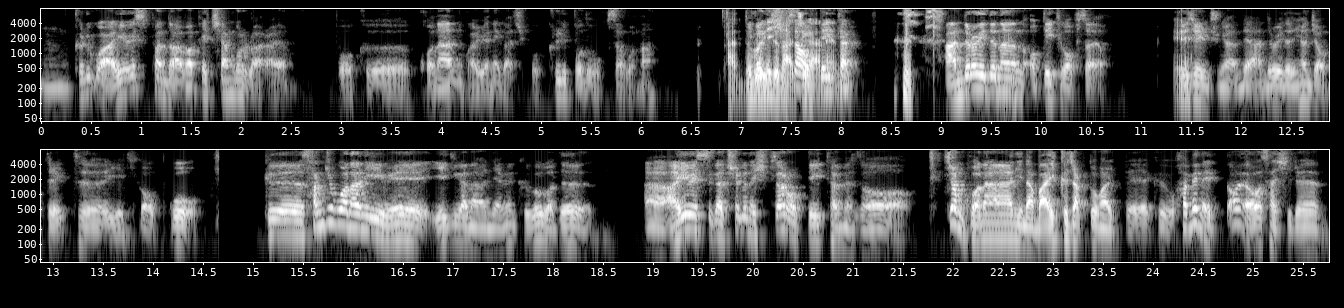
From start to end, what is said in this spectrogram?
음, 그리고 iOS판도 아마 패치한 걸로 알아요. 뭐 그 권한 관련해 가지고 클립보드 복사거나 안드로이드는 14 아직 안 업데이트 했네. 안드로이드는 업데이트가 없어요. 그게 예. 제일 중요한데 안드로이드는 현재 업데이트 얘기가 없고 그 상주 권한이 왜 얘기가 나왔냐면 그거거든. 아, iOS가 최근에 14로 업데이트하면서 특정 권한이나 마이크 작동할 때 그 화면에 떠요 사실은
